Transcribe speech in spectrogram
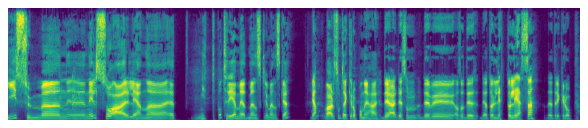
I summen, Nils, så er Lene et midt på tre medmenneskelig menneske. Ja. Hva er det som trekker opp og ned her? Det er det som det vi Altså, det, det at det er lett å lese, det trekker opp.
